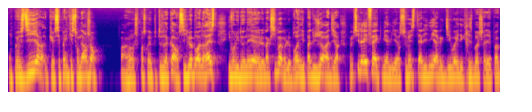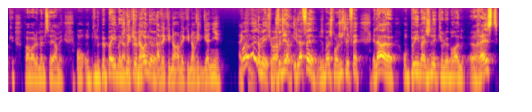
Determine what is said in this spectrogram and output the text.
on peut se dire que c'est pas une question d'argent. Enfin, je pense qu'on est plutôt d'accord. Si LeBron reste, ils vont lui donner euh, le maximum. LeBron, il n'est pas du genre à dire, même s'il avait fait avec Miami, on se souvient, c'était aligné avec D. Wade et Chris Bosh à l'époque pour avoir le même salaire. Mais on, on ne peut pas imaginer Avec que une, en- LeBron. euh, avec, une, avec une envie de gagner. Ouais, ouais, non, mais je veux dire, il l'a fait. Moi, je prends juste les faits. Et là, euh, on peut imaginer que LeBron reste.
